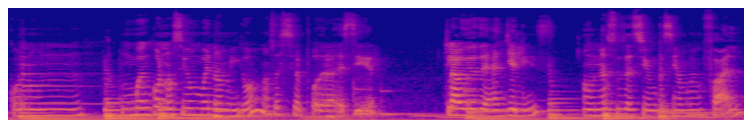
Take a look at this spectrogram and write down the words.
con un, buen conocido, un buen amigo, no sé si se podrá decir, Claudio de Angelis, a una asociación que se llama Enfal,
